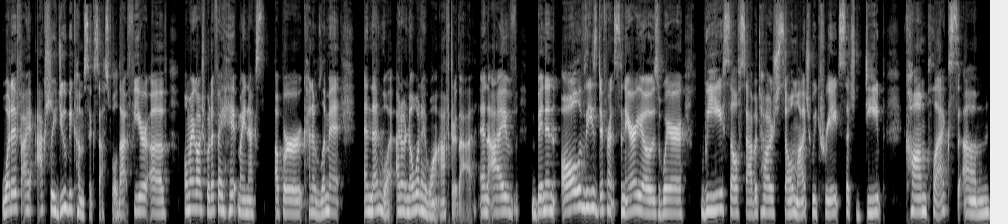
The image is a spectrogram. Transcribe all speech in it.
What if I actually do become successful? That fear of, oh my gosh, what if I hit my next upper kind of limit and then what? I don't know what I want after that. And I've been in all of these different scenarios where we self sabotage so much. We create such deep, complex, um,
